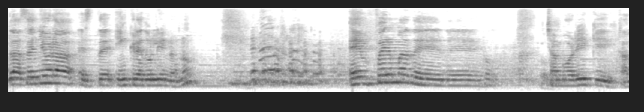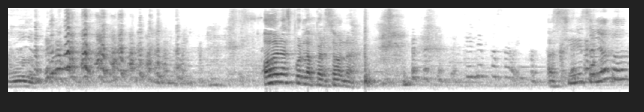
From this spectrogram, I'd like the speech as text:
La señora este, incredulina, ¿no? Enferma de, de chamboriqui agudo. Horas por la persona. ¿Qué le pasa hoy? Así se llama.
